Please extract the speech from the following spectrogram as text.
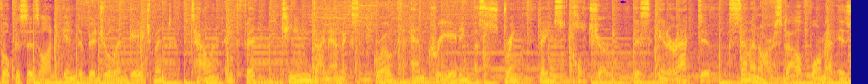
focuses on individual engagement, talent and fit, team dynamics and growth, and creating a strength based culture. This interactive, seminar style format is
